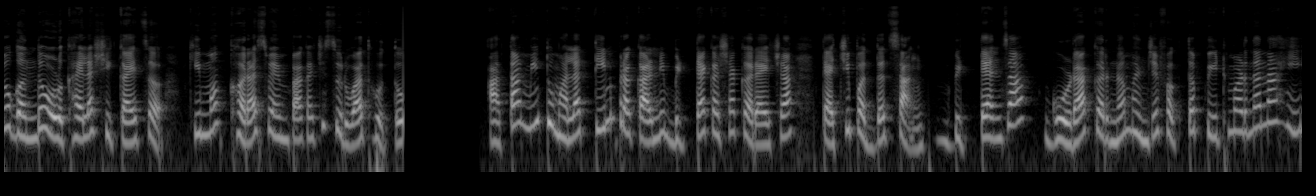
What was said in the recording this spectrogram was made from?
तो गंध ओळखायला शिकायचं की मग खरा स्वयंपाकाची सुरुवात होतो. आता मी तुम्हाला तीन प्रकारने बिट्ट्या कशा करायच्या त्याची पद्धत सांग बिट्ट्यांचा गोडा करणं म्हणजे फक्त पीठ मळणं नाही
